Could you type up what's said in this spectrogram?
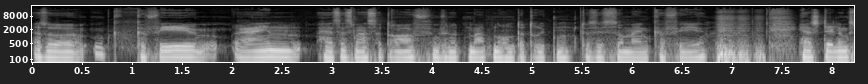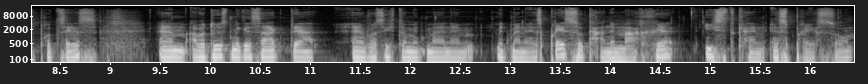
Also Kaffee rein, heißes Wasser drauf, fünf Minuten warten, runterdrücken. Das ist so mein Kaffee-Herstellungsprozess. Ähm, aber du hast mir gesagt, der, äh, was ich da mit, meinem, mit meiner Espresso-Kanne mache, ist kein Espresso.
